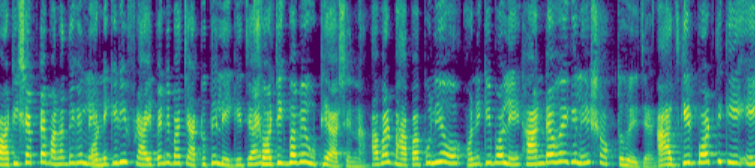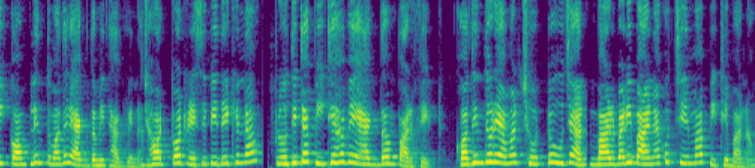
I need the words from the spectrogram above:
পাটিসাপটা বানাতে গেলে অনেকেরই ফ্রাই প্যানে বা চাটুতে লেগে যায়, সঠিকভাবে উঠে আসে না। আবার ভাপা পুলিও অনেকে বলে ঠান্ডা হয়ে গেলে শক্ত হয়ে যায়। আজকের পর থেকে এই কমপ্লেন তোমাদের একদমই থাকবে না। ঝটপট রেসিপি দেখে নাও। প্রতিটা পিঠে হবে একদম পারফেক্ট। কদিন ধরে আমার ছোট্ট উজান বারবারই বায়না করছে, মা, পিঠে বানাও।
